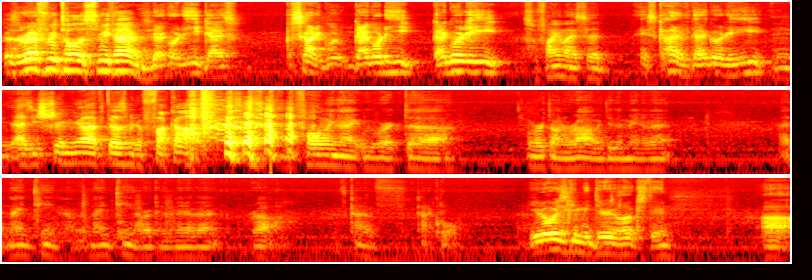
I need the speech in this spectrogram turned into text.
Because the referee told us three times, "You gotta go to the heat, guys." Scotty, go, gotta go to the heat. Gotta go to the heat. So finally I said, hey Scotty, we gotta go to the heat. And as he's stringing me up, he tells me to fuck off. the following night we worked, uh, we worked on Raw. We did the main event. At 19, I was 19 working the main event, Raw. It's kind of, kind of cool. You'd always give me dirty looks, dude. Uh,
